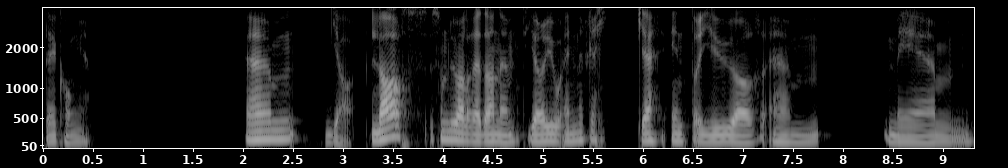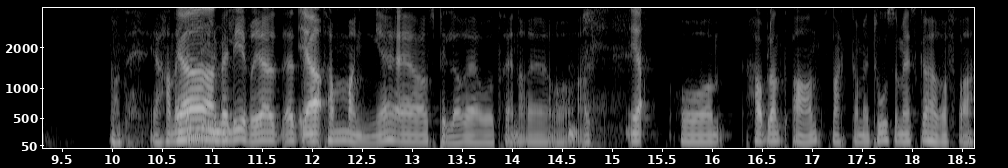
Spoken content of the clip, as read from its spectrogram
det er konge. Um, ja. Lars, som du allerede har nevnt, gjør jo en rekke intervjuer um, med ja, Han er Ja, veldig, han- veldig ivrig. Jeg, jeg Ja. tar mange eh, av spillere og trenere og alt. Ja. Og har annet snakka med to som jeg skal høre fra.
